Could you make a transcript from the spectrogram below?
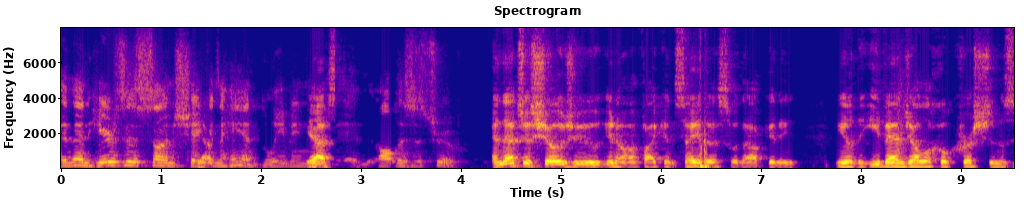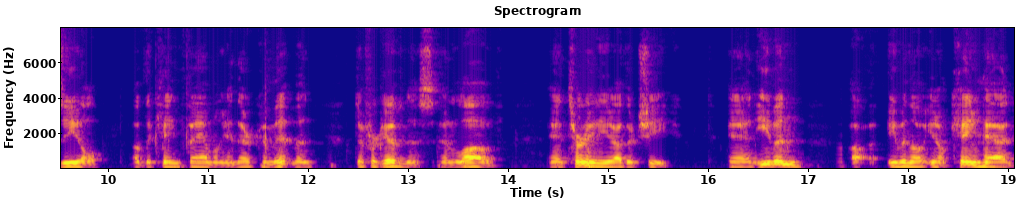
and then here's his son shaking Yes. the hand, believing Yes. all this is true. and that just shows you you know if i can say this without getting you know the evangelical christian zeal of the king family and their commitment to forgiveness and love and turning the other cheek and even uh, even though you know king had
